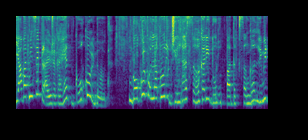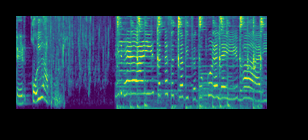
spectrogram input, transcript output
या बातमीचे प्रायोजक आहेत गोकुळ दूध. गोकुळ कोल्हापूर जिल्हा सहकारी दूध उत्पादक संघ लिमिटेड कोल्हापूर. निर्भेळ आणि सकस चवीचं गोकुळ लय भारी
